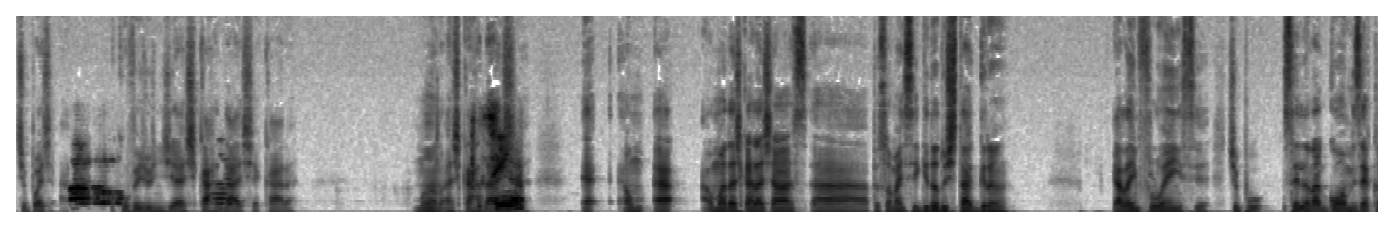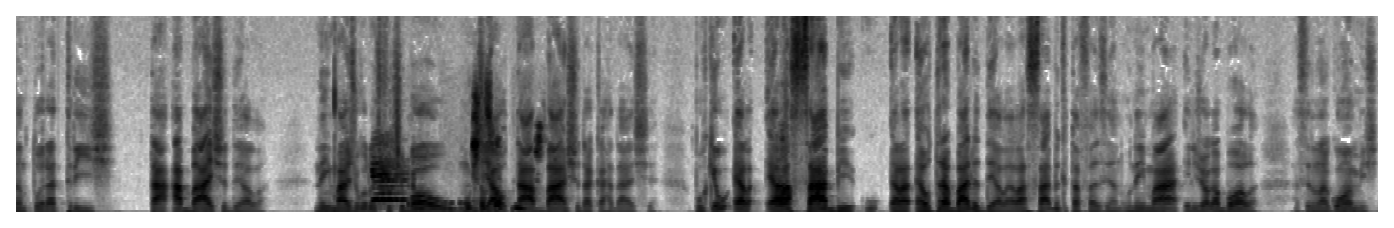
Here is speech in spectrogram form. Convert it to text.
Tipo, as, o que eu vejo hoje em dia, as Kardashian, cara. Mano, as Kardashian. É, é, um- é- é uma das Kardashian a, a pessoa mais seguida do Instagram. Ela é influência. Tipo, Selena Gomez é cantora atriz. Tá abaixo dela. Neymar, jogador de futebol mundial, tá abaixo da Kardashian. Porque ela, ela Ah. sabe, ela, é o trabalho dela, ela sabe o que tá fazendo. O Neymar, ele joga bola. A Selena Gomez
